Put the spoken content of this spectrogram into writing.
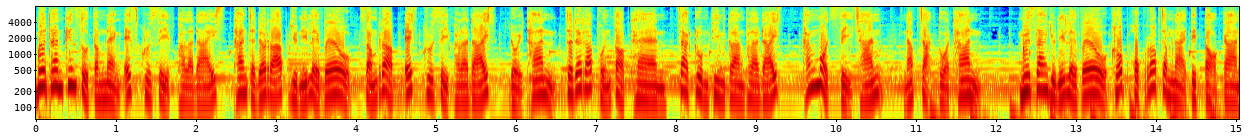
เมื่อท่านขึ้นสู่ตำแหน่ง Exclusive Paradise ท่านจะได้รับ Unilevel สำหรับ Exclusive Paradise โดยท่านจะได้รับผลตอบแทน จากกลุ่มทีมกลาง Paradise ทั้งหมด 4 ชั้น นับจากตัวท่าน เมื่อสร้าง Unilevel ครบ 6 รอบจำหน่ายติดต่อกัน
